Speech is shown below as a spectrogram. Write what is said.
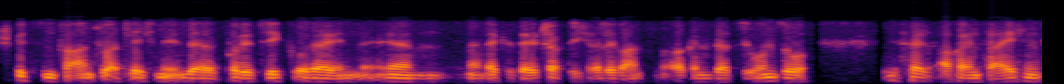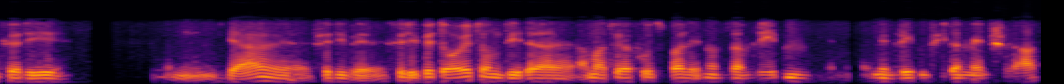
Spitzenverantwortlichen in der Politik oder in, in einer gesellschaftlich relevanten Organisation so. Ist halt auch ein Zeichen für die ähm, ja, für die, für die Bedeutung, die der Amateurfußball in unserem Leben, in dem Leben vieler Menschen hat.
